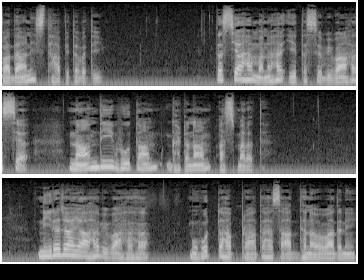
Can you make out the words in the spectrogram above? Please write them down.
पदानि स्थापितवती। तस्याः मनः एतस्य विवाहस्य नान्दीभूताम् घटनाम् अस्मरत्। नीरजायाः विवाहः मुहूर्तः प्रातः सार्धनववादने।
